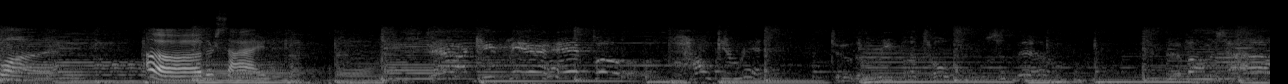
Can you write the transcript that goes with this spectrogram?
dark in hell.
